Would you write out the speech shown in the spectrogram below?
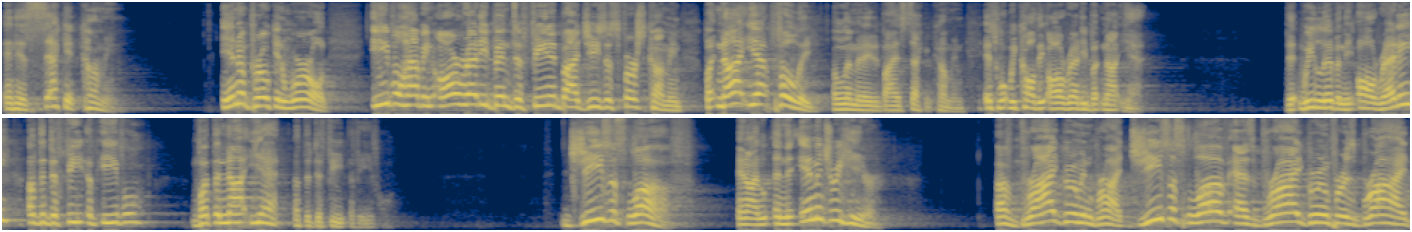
and his second coming in a broken world, evil having already been defeated by Jesus' first coming, but not yet fully eliminated by his second coming. It's what we call the already but not yet. That we live in the already of the defeat of evil, but the not yet of the defeat of evil. Jesus' love, and, I, and the imagery here of bridegroom and bride, Jesus' love as bridegroom for his bride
